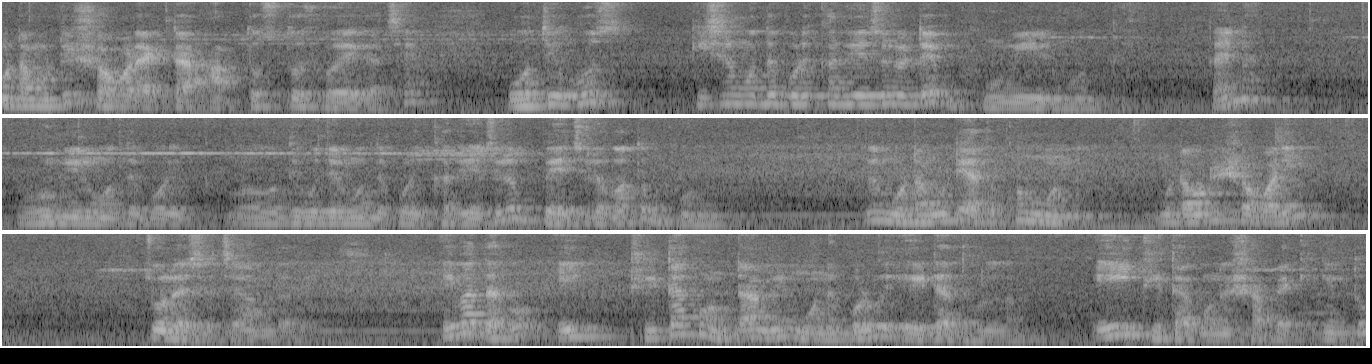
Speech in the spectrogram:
মোটামুটি সবার একটা আত্মস্থ হয়ে গেছে। অতিভুজ কিসের মধ্যে পরীক্ষা দিয়েছিল? এটা ভূমির মধ্যে, তাই না? ভূমির মধ্যে অতিভুজের মধ্যে পরীক্ষা দিয়েছিল, পেয়েছিল কত? ভূমি। তাহলে মোটামুটি এতক্ষণ মনে, মোটামুটি সবারই চলে এসেছে আন্দাজে। এবার দেখো, এই থিটা আমি মনে করব এইটা ধরলাম। এই থিটা কোণের সাপেক্ষে কিন্তু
